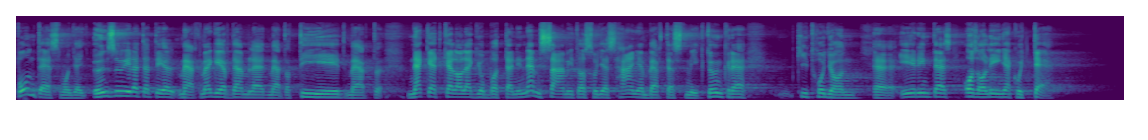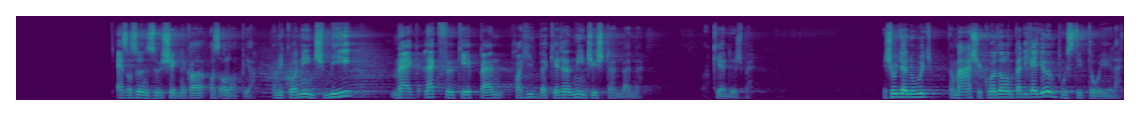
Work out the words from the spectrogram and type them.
pont ezt mondja, egy önző életet él, mert megérdemled, mert a tiéd, mert neked kell a legjobbat tenni. Nem számít az, hogy ez hány ember tesz még tönkre, kit hogyan eh, érintesz, az a lényeg, hogy te ez az önzőségnek az alapja. Amikor nincs mi, meg legfőképpen, ha hitbe kérdez, nincs Isten benne a kérdésbe. És ugyanúgy a másik oldalon pedig egy önpusztító élet.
